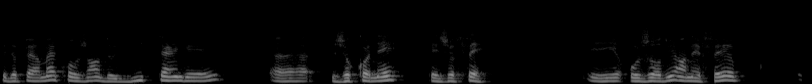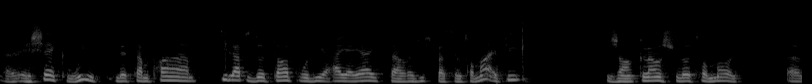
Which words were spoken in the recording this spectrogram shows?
c'est de permettre aux gens de distinguer euh, je connais et je fais. Et aujourd'hui, en effet, euh, échec, oui, mais ça me prend un petit laps de temps pour dire aïe, aïe, aïe, ça aurait dû se passer autrement. Et puis, j'enclenche l'autre mode. Euh,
